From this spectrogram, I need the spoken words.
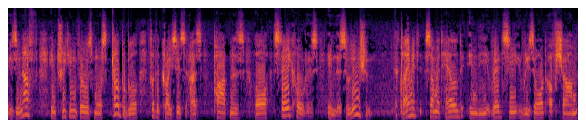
is enough in treating those most culpable for the crisis as partners or stakeholders in the solution. The climate summit held in the Red Sea resort of Sharm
